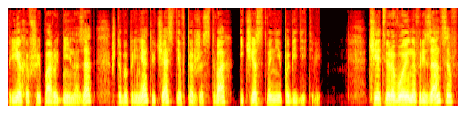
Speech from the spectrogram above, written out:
приехавший пару дней назад, чтобы принять участие в торжествах и чествовании победителей. Четверо воинов-рязанцев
